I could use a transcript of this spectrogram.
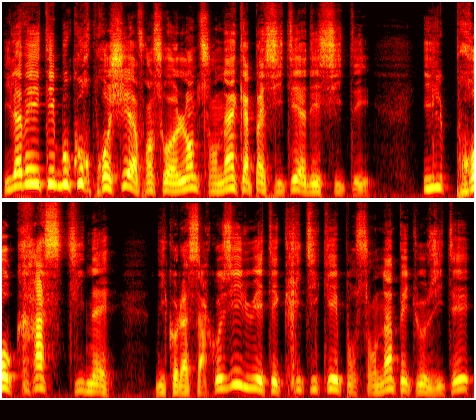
Il avait été beaucoup reproché à François Hollande son incapacité à décider. Il procrastinait. Nicolas Sarkozy lui était critiqué pour son impétuosité,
